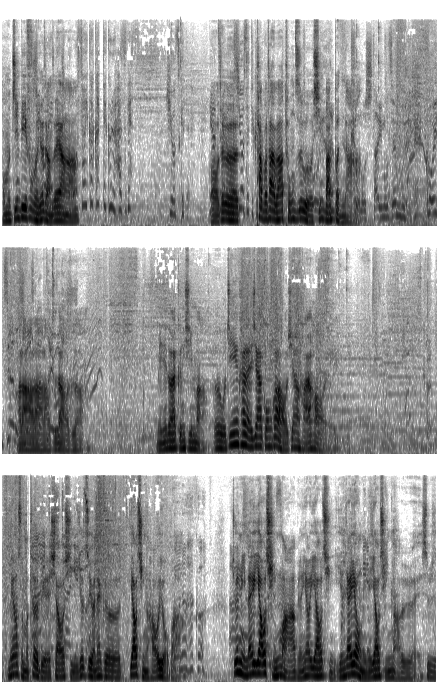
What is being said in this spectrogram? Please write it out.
我们金币副本就长这样啊。哦，这个 top top 他通知我新版本呐。好啦好啦好啦，我知道我知道。每天都在更新嘛。呃，我今天看了一下公告，好像还好哎。没有什么特别的消息，就只有那个邀请好友吧。就是你那个邀请码，可能要邀请人家用你的邀请码，对不对？是不是？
